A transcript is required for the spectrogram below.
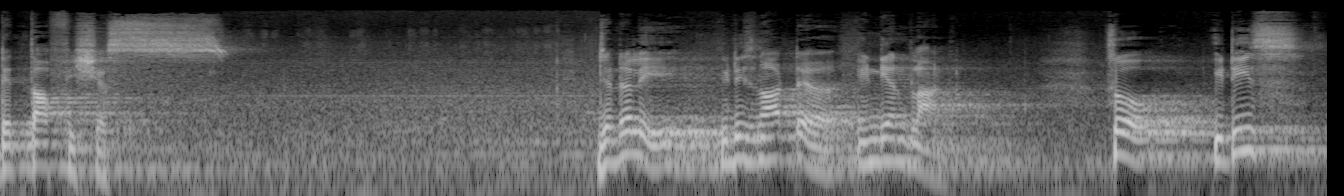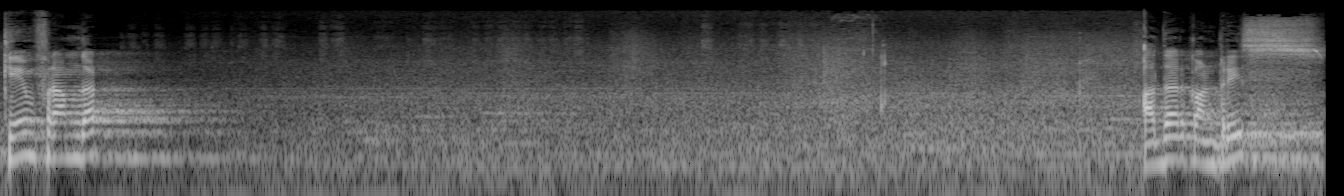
death of fishes. Generally, it is not Indian plant. So it is came from that other countries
